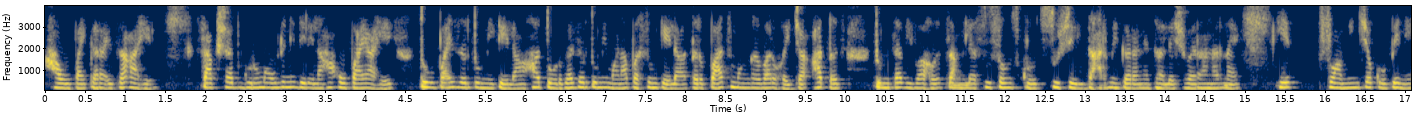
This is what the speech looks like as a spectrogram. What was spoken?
हा उपाय करायचा आहे. साक्षात गुरुमौलीने दिलेला हा उपाय आहे. तो उपाय जर तुम्ही केला हा तोडगा जर तुम्ही मनापासून केला तर पाच मंगळवार व्हायच्या आतच तुमचा विवाह चांगल्या सुसंस्कृत सुशील धार्मिक घराण्यात झाल्याशिवाय राहणार नाही. हे स्वामींच्या कृपेने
